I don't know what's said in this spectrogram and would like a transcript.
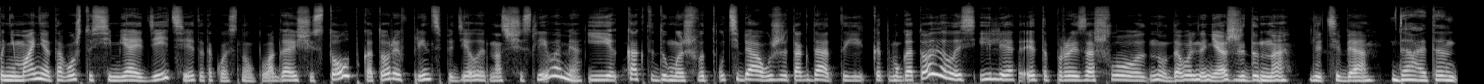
понимание того, что семья и дети — это такой основополагающий столб, который, в принципе, делает нас счастливыми. И как ты думаешь, вот у тебя уже тогда ты к этому готовилась или это произошло, ну, довольно неожиданно? для тебя? Да, это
